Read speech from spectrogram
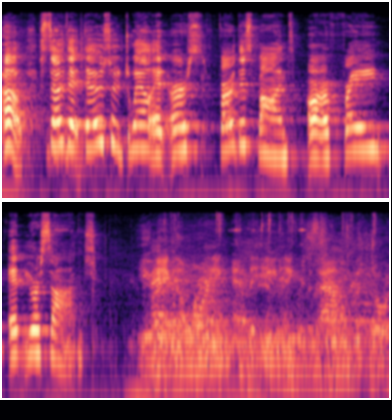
Oh, so that those who dwell at earth's furthest bonds are afraid at your signs. You make the morning and the evening resound with joy.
